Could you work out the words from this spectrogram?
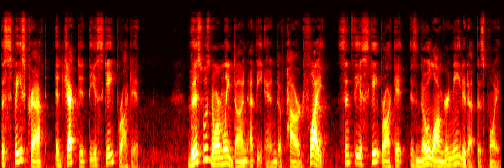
the spacecraft ejected the escape rocket. This was normally done at the end of powered flight since the escape rocket is no longer needed at this point.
